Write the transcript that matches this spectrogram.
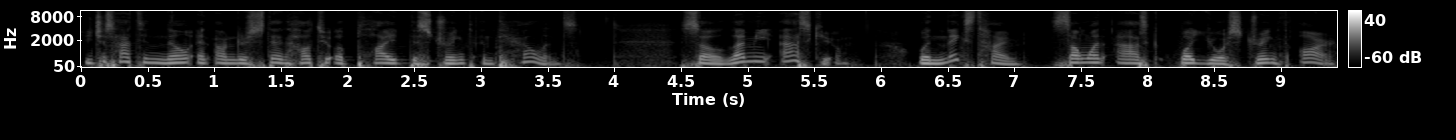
you just have to know and understand how to apply the strength and talents. So let me ask you, when next time someone asks what your strengths are,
